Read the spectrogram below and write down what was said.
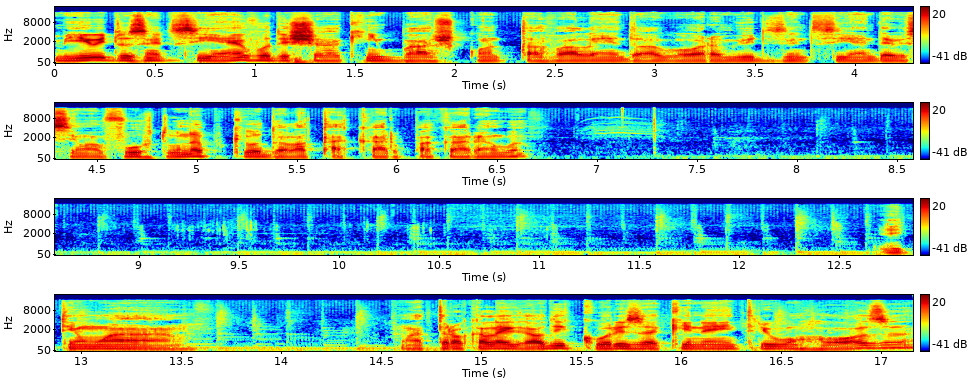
1.200 ien, vou deixar aqui embaixo quanto tá valendo agora 1.200 ien, deve ser uma fortuna porque o dólar tá caro pra caramba. E tem uma, uma troca legal de cores aqui, né? Entre o rosa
